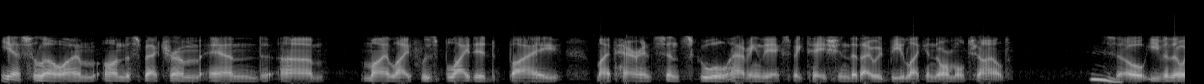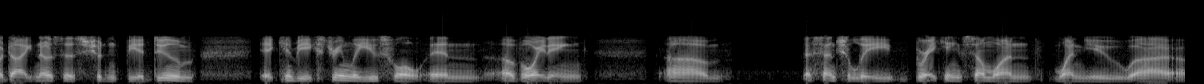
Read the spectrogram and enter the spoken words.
Yes, hello. I'm on the spectrum, and um, my life was blighted by my parents in school having the expectation that I would be like a normal child. Hmm. So even though a diagnosis shouldn't be a doom, it can be extremely useful in avoiding um, essentially breaking someone when you uh,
